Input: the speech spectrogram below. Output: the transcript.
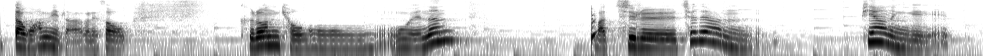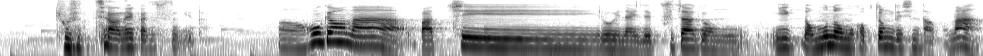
있다고 합니다. 그래서 그런 경우에는 마취를 최대한 피하는 게 좋지 않을까 싶습니다. 어, 혹여나 마취로 인한 이제 부작용이 너무너무 걱정되신다거나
